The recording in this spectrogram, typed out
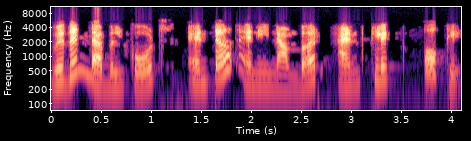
within double quotes enter any number and click OK.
